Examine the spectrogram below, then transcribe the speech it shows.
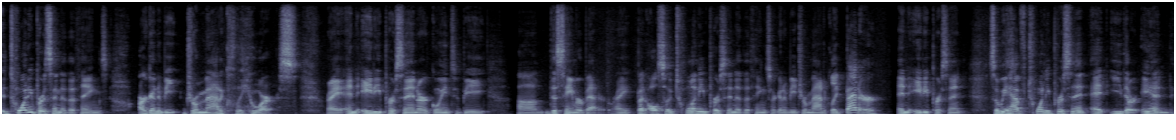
20% of the things are going to be dramatically worse, right? And 80% are going to be um, the same or better, right? But also 20% of the things are going to be dramatically better and 80%. So we have 20% at either end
